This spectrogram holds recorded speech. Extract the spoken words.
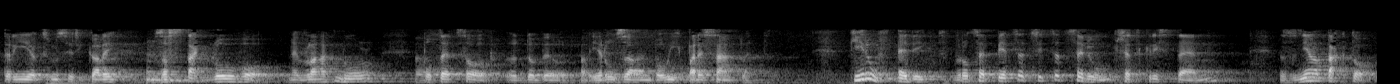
který, jak jsme si říkali, zas tak dlouho nevládnul, poté co dobil Jeruzalém pouhých 50 let. Kýrův edikt v roce 537 před Kristem zněl takto.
